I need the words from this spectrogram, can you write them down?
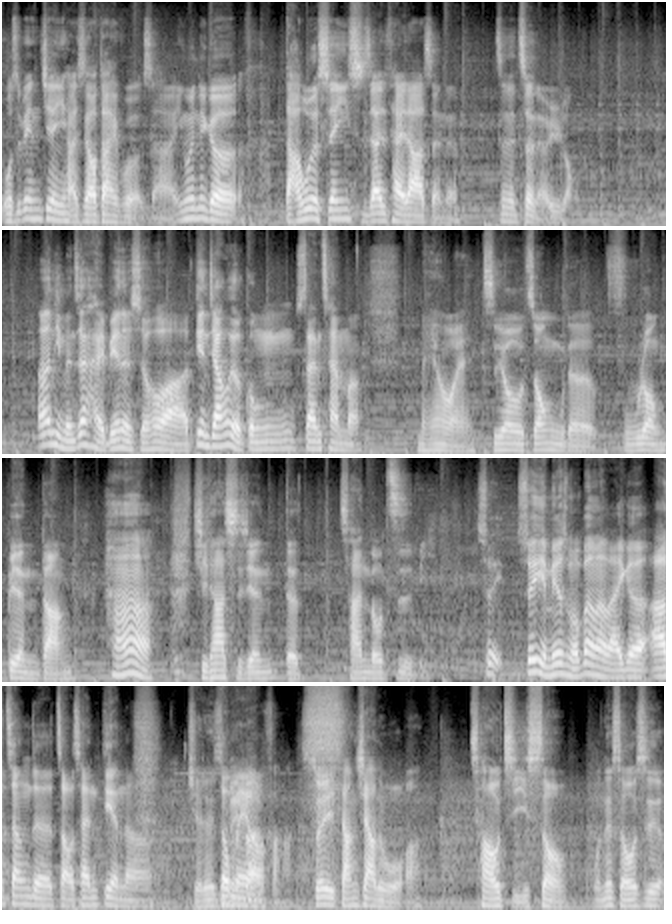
我这边建议还是要戴副耳塞，因为那个打呼的声音实在是太大声了，真的震耳欲聋。啊，你们在海边的时候啊，店家会有供三餐吗？没有哎、欸，只有中午的芙蓉便当，哈，其他时间的。餐都自理，所以所以也没有什么办法来一个阿张的早餐店呢、啊，绝对是没办法。所以当下的我啊，超级瘦，我那时候是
